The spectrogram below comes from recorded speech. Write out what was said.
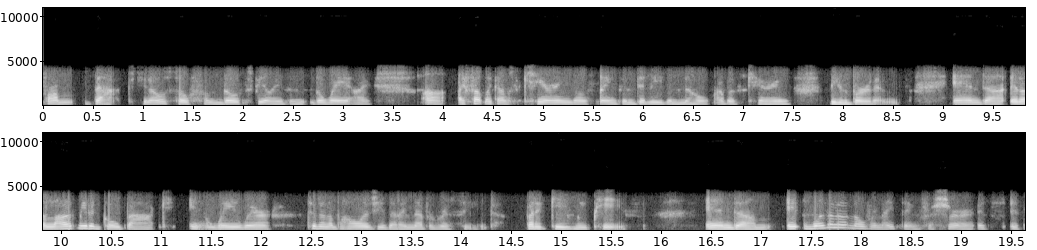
from that you know so from those feelings and the way i uh i felt like i was carrying those things and didn't even know i was carrying these burdens. And uh it allowed me to go back in a way where to an apology that i never received but it gave me peace and um it wasn't an overnight thing for sure it's it's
